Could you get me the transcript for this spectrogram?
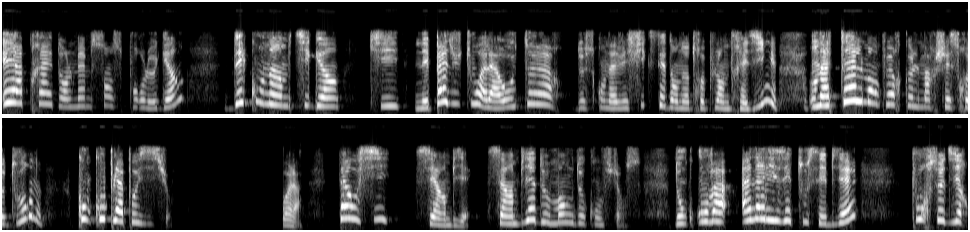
Et après, dans le même sens pour le gain, dès qu'on a un petit gain qui n'est pas du tout à la hauteur de ce qu'on avait fixé dans notre plan de trading, on a tellement peur que le marché se retourne qu'on coupe la position. Voilà. Ça aussi, c'est un biais. C'est un biais de manque de confiance. Donc, on va analyser tous ces biais pour se dire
